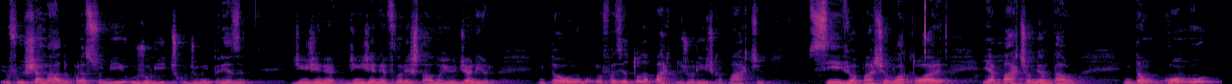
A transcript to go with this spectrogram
eu fui chamado para assumir o jurídico de uma empresa de engenharia, de engenharia florestal no Rio de Janeiro. Então, eu fazia toda a parte do jurídico, a parte civil, a parte regulatória e a parte ambiental. Então, como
